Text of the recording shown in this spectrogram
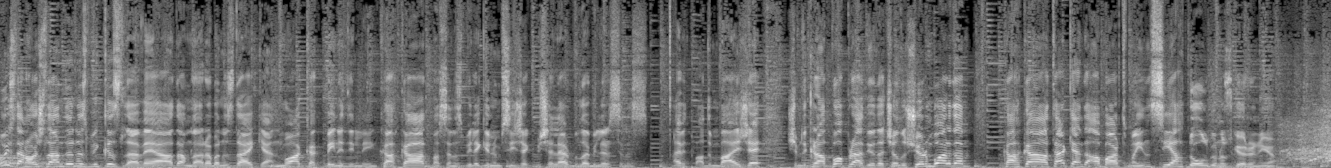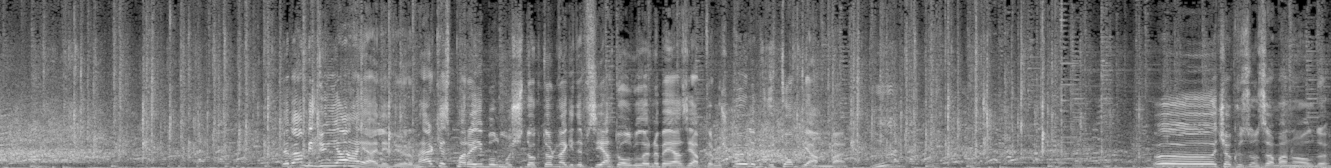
Bu yüzden hoşlandığınız bir kızla veya adamla arabanızdayken muhakkak beni dinleyin. Kahkaha atmasanız bile gülümseyecek bir şeyler bulabilirsiniz. Evet adım Bayece. Şimdi Kral Pop Radyo'da çalışıyorum. Bu arada kahkaha atarken de abartmayın. Siyah dolgunuz görünüyor. Ve ben bir dünya hayal ediyorum. Herkes parayı bulmuş, doktoruna gidip siyah dolgularını beyaz yaptırmış. Öyle bir ütopyam var. Hı? Oo, çok uzun zaman oldu.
